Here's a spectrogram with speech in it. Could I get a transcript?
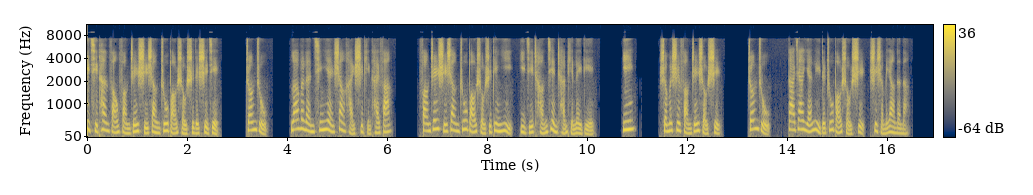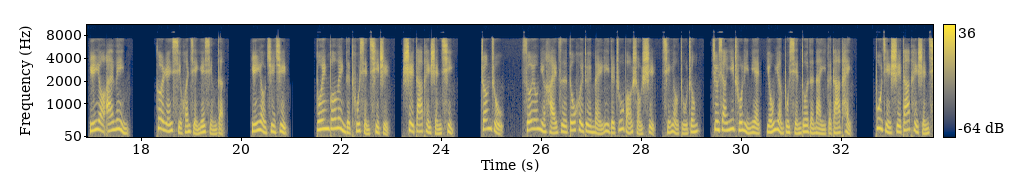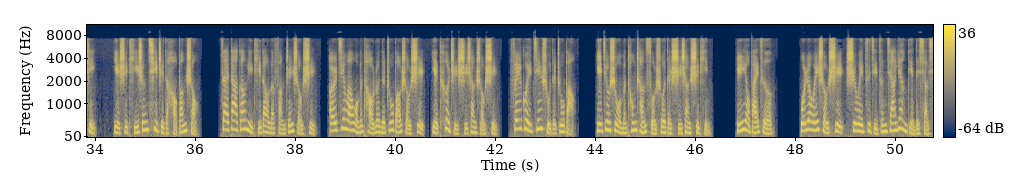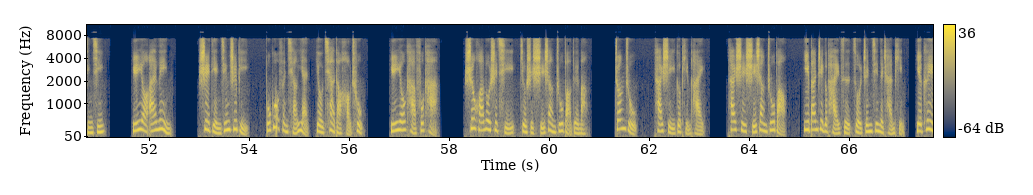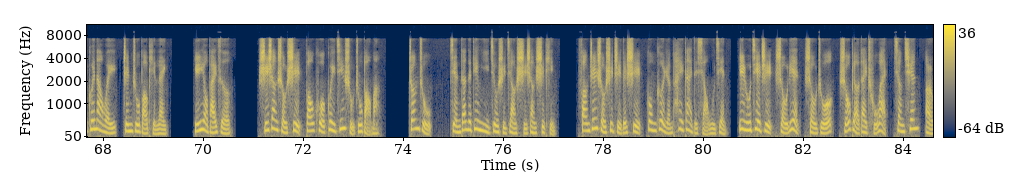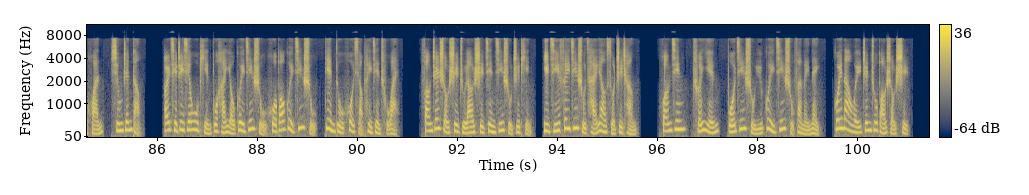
一起探访仿真时尚珠宝首饰的世界。庄主：Loveland 青燕上海饰品开发。仿真时尚珠宝首饰定义以及常见产品类别。一、什么是仿真首饰？庄主：大家眼里的珠宝首饰是什么样的呢？云友 Eileen，个人喜欢简约型的。云友句句，bling bling 的凸显气质，是搭配神器。庄主：所有女孩子都会对美丽的珠宝首饰情有独钟，就像衣橱里面永远不嫌多的那一个搭配，不仅是搭配神器，也是提升气质的好帮手。在大纲里提到了仿真首饰，而今晚我们讨论的珠宝首饰也特指时尚首饰，非贵金属的珠宝，也就是我们通常所说的时尚饰品。云有白泽，我认为首饰是为自己增加亮点的小心机。云有 Eileen，是点睛之笔，不过分抢眼又恰到好处。云有卡夫卡，施华洛世奇就是时尚珠宝对吗？庄主，它是一个品牌，它是时尚珠宝。一般这个牌子做真金的产品，也可以归纳为真珠宝品类。云有白泽，时尚首饰包括贵金属珠宝吗？庄主，简单的定义就是叫时尚饰品。仿真首饰指的是供个人佩戴的小物件，例如戒指、手链、手镯、手表带除外，项圈、耳环、胸针等。而且这些物品不含有贵金属或包贵金属、电镀或小配件除外。仿真首饰主要是贱金属制品。以及非金属材料所制成，黄金、纯银、铂金属于贵金属范围内，归纳为真珠宝首饰。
